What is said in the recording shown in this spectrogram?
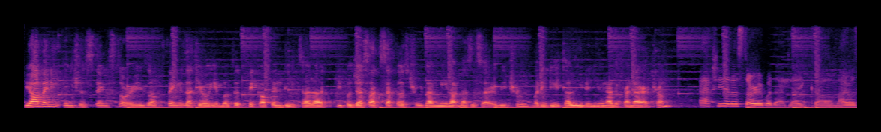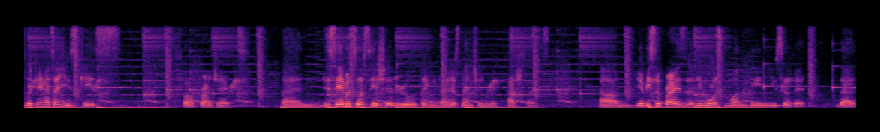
Do you have any interesting stories of things that you're able to pick up in data that people just accept as truth that may not necessarily be true, but the data leading you in a different direction? I actually had a story about that. Like, um, I was looking at a use case for a project, And the same association rule thing I just mentioned with hashtags. Um, you'll be surprised at the most mundane use of it that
